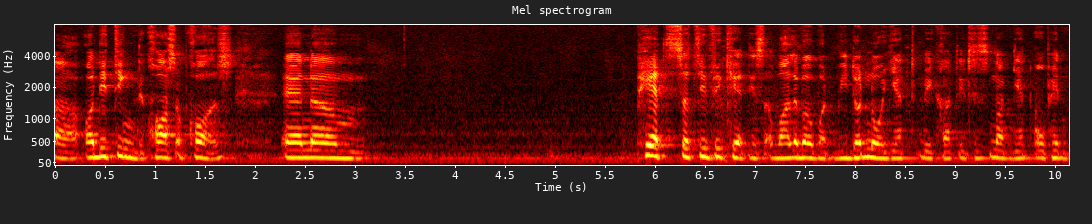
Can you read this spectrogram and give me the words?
uh, auditing the course, of course, and um, paid certificate is available, but we don't know yet because it is not yet open.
